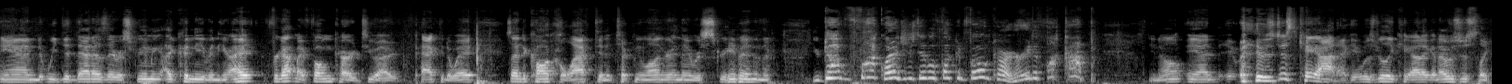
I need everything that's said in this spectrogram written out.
and we did that as they were screaming. I couldn't even hear. I forgot my phone card too. I packed it away, so I had to call collect, and it took me longer. And they were screaming, and they're, "You dumb fuck! Why don't you just have a fucking phone card? Hurry the fuck up!" You know, and it, it was just chaotic. It was really chaotic, and I was just like,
